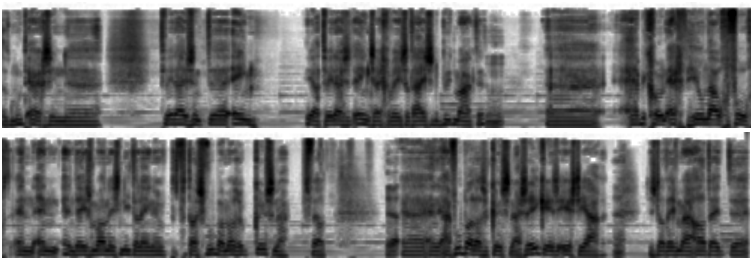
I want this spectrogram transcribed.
dat moet ergens in 2001, ja 2001 zijn geweest dat hij zijn debuut maakte. Mm -hmm. Uh, heb ik gewoon echt heel nauw gevolgd. En, en, en deze man is niet alleen een fantastische voetballer, maar is ook een kunstenaar op het veld. Ja. Uh, en hij voetbalde als een kunstenaar, zeker in zijn eerste jaren. Ja. Dus dat heeft mij altijd uh,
